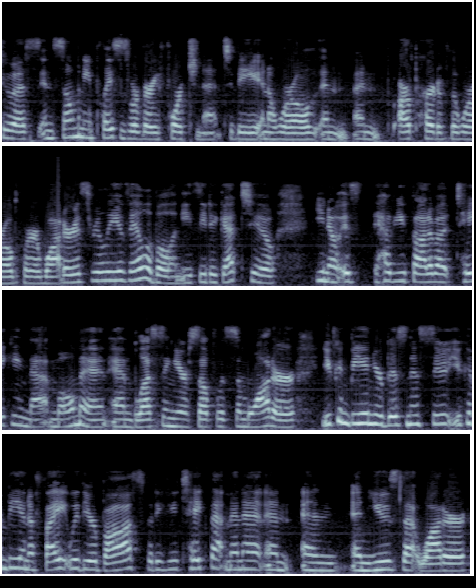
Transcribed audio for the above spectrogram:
to us in so many places. We're very fortunate to be in a world and and our part of the world where water is really available and easy to get to. You know is have you thought about taking that moment and blessing yourself with some water. You can be in your business suit. You can be in a fight with your boss but if you take that minute and and and use that water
